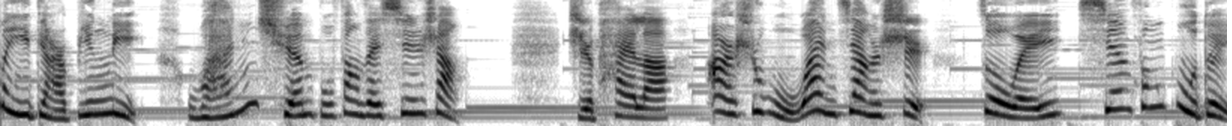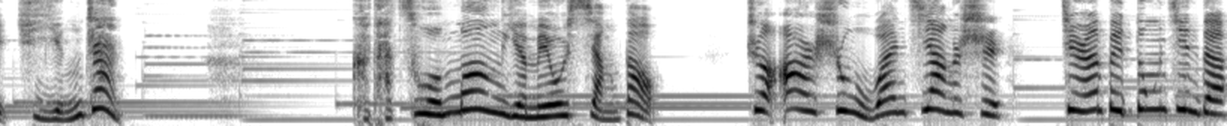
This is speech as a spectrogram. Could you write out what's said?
么一点兵力，完全不放在心上，只派了二十五万将士作为先锋部队去迎战。可他做梦也没有想到，这二十五万将士竟然被东晋的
